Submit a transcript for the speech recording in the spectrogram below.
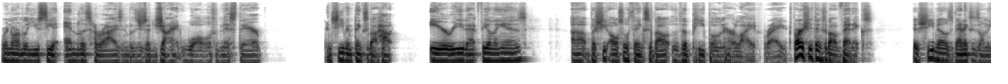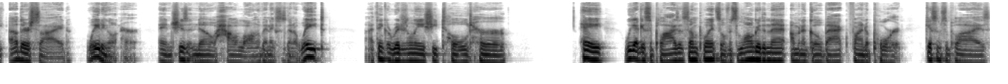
where normally you see an endless horizon, but there's just a giant wall of mist there. And she even thinks about how eerie that feeling is. Uh, but she also thinks about the people in her life, right? First, she thinks about Vennix because she knows Vennix is on the other side waiting on her and she doesn't know how long Vennix is going to wait. I think originally she told her, hey, we got to get supplies at some point. So if it's longer than that, I'm going to go back, find a port, get some supplies,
